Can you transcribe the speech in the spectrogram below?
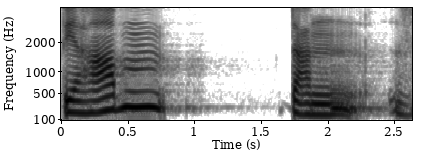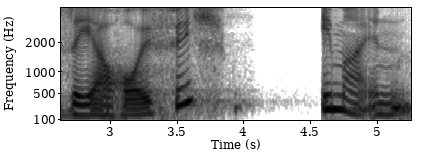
Wir haben dann sehr häufig, immer in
